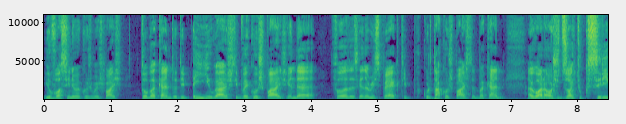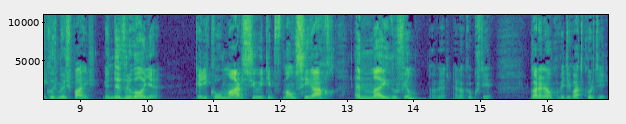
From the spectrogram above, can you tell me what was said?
eu vou ao cinema com os meus pais, estou bacana, estou tipo, aí o gajo tipo, veio com os pais, anda, foda-se, anda respect, tipo, cortar com os pais, tá bacana. Agora, aos 18, o que seria com os meus pais? Anda vergonha. Quero ir com o Márcio e tipo, fumar um cigarro a meio do filme. Estão a ver? Era o que eu curtia. Agora não, com 24 curtir.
